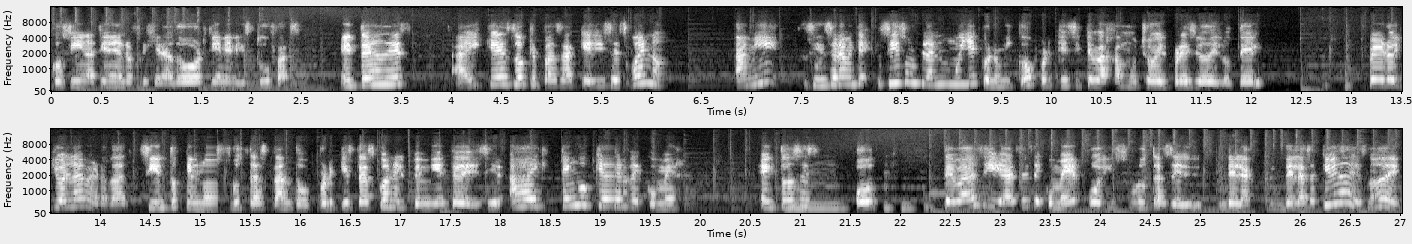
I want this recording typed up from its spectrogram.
cocina, tienen refrigerador, tienen estufas. Entonces, ahí qué es lo que pasa que dices, bueno, a mí, sinceramente, sí es un plan muy económico porque sí te baja mucho el precio del hotel pero yo la verdad siento que no disfrutas tanto porque estás con el pendiente de decir, ay, tengo que hacer de comer. Entonces, mm, o te vas y haces de comer o disfrutas de, la, de las actividades, ¿no? De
